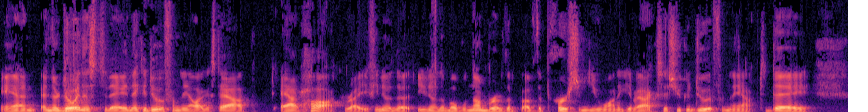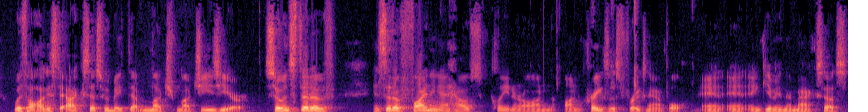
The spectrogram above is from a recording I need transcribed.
And, and they're doing this today, and they can do it from the August app ad hoc, right? If you know the, you know the mobile number of the, of the person you want to give access, you can do it from the app today. With August Access, we make that much, much easier. So instead of instead of finding a house cleaner on, on Craigslist, for example, and, and, and giving them access,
